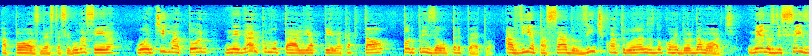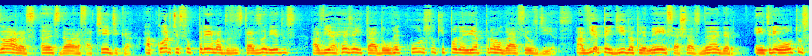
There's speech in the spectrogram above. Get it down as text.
após, nesta segunda-feira, o antigo ator negar comutar-lhe a pena capital por prisão perpétua. Havia passado 24 anos no corredor da morte. Menos de seis horas antes da hora fatídica, a Corte Suprema dos Estados Unidos havia rejeitado um recurso que poderia prorrogar seus dias. Havia pedido a clemência a Schwarzenegger, entre outros,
